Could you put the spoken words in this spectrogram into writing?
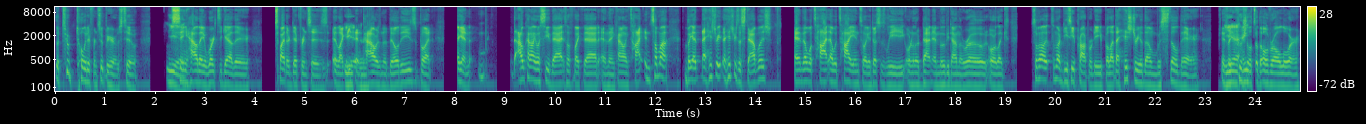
they're two totally different superheroes too yeah. seeing how they work together despite their differences and like Yeah. and powers and abilities. But again, I would kind of like to see that stuff like that, and then kind of like tie and somewhat. But yeah, that history that history is established, and that will tie that would tie into like a Justice League or another Batman movie down the road, or like some other, some other DC property. But like the history of them was still there. It's like Yeah, crucial to the overall lore.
